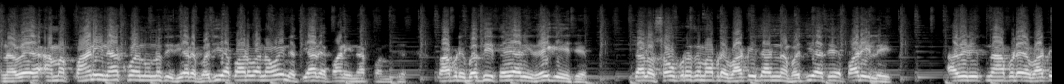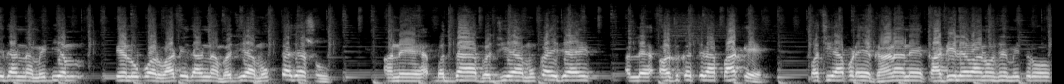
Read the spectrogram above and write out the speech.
અને હવે આમાં પાણી નાખવાનું નથી. જ્યારે ભજીયા પાડવાના હોય ને ત્યારે પાણી નાખવાનું છે. તો આપણી બધી તૈયારી થઈ ગઈ છે. ચાલો, સૌપ્રથમ આપણે વાટીદાળના ભજીયા છે એ પાડી લઈ. આવી રીતના આપણે વાટીદાળના મીડિયમ તેલ ઉપર વાટીદાળના ભજીયા મૂકતા જશું. અને બધા ભજીયા મુકાઈ જાય એટલે અધકચરા પાકે. પછી આપણે એ ઘાણાને કાઢી લેવાનો છે મિત્રો.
